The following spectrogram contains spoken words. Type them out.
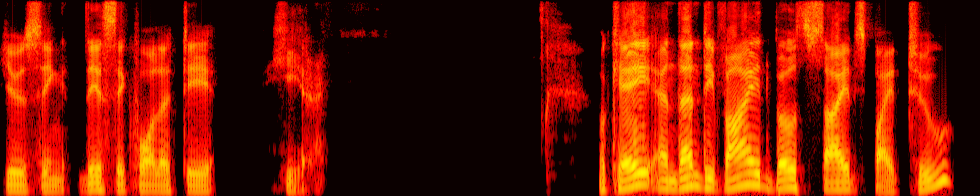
using this equality here. Okay, and then divide both sides by 2.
